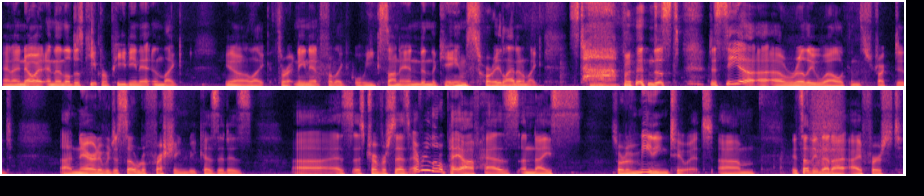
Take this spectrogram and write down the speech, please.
And i know it. And then they'll just keep repeating it and like you know like threatening it for like weeks on end in the game storyline. And i'm like stop. And just to see a, a, a really well constructed uh, narrative which is so refreshing because it is uh, as as Trevor says, every little payoff has a nice sort of meaning to it. Um, it's something that I, I first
